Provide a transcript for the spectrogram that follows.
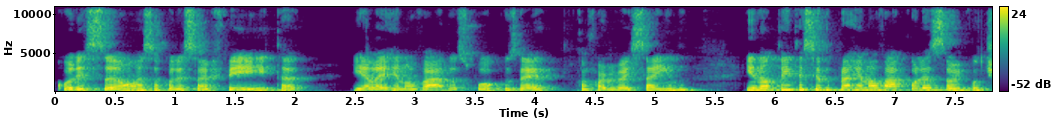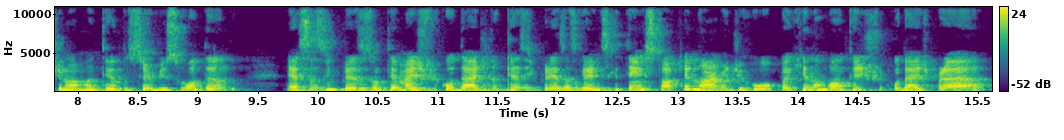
coleção, essa coleção é feita e ela é renovada aos poucos, né, conforme vai saindo, e não tem tecido para renovar a coleção e continuar mantendo o serviço rodando. Essas empresas vão ter mais dificuldade do que as empresas grandes que têm um estoque enorme de roupa que não vão ter dificuldade para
